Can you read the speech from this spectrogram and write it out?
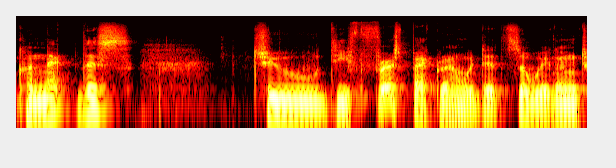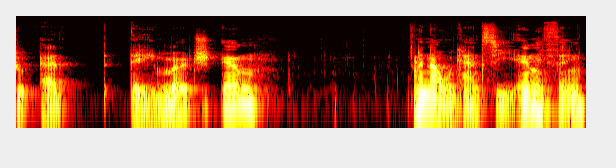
connect this to the first background we did. So we're going to add a merge in. And now we can't see anything.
